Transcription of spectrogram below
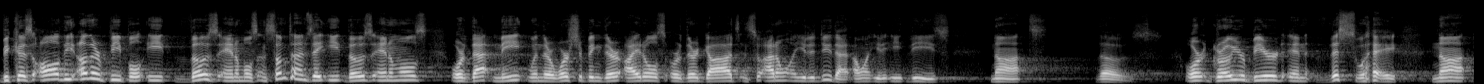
Because all the other people eat those animals, and sometimes they eat those animals or that meat when they're worshiping their idols or their gods. And so I don't want you to do that. I want you to eat these, not those. Or grow your beard in this way, not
